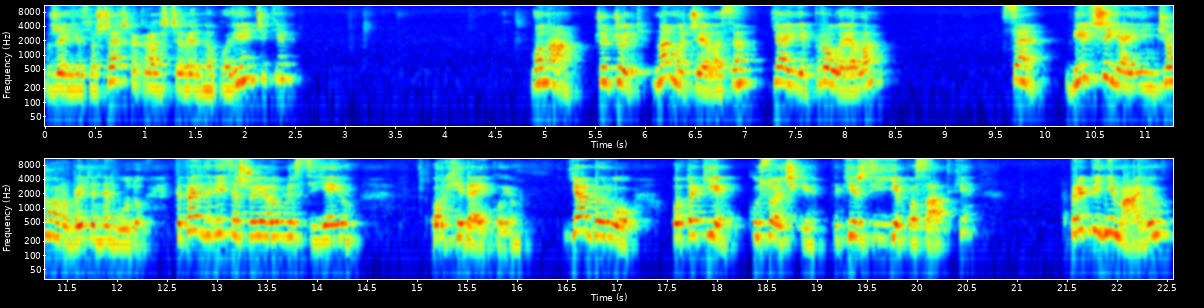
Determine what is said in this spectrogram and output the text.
вже її з краще видно корінчики. Вона чуть-чуть намочилася, я її пролила. Все, більше я їй нічого робити не буду. Тепер дивіться, що я роблю з цією орхідейкою. Я беру отакі кусочки, такі ж з її посадки, припіднімаю,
